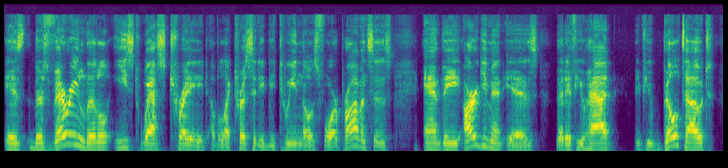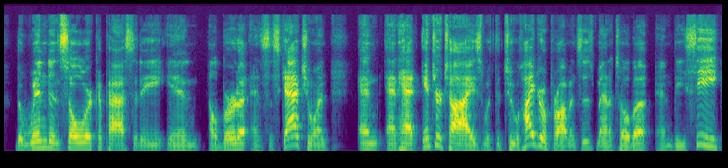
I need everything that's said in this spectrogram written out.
is there's very little east-west trade of electricity between those four provinces. And the argument is that if you had if you built out the wind and solar capacity in Alberta and Saskatchewan and and had interties with the two hydro provinces Manitoba and BC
